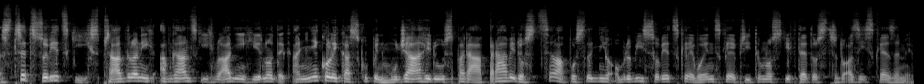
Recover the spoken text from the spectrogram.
Střed sovětských spřátelených afgánských vládních jednotek a několika skupin mudžáhidů spadá právě do zcela posledního období sovětské vojenské přítomnosti v této středoazijské zemi.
